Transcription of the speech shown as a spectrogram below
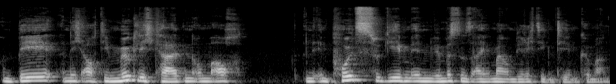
und B, nicht auch die Möglichkeiten, um auch einen Impuls zu geben in, wir müssen uns eigentlich mal um die richtigen Themen kümmern?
